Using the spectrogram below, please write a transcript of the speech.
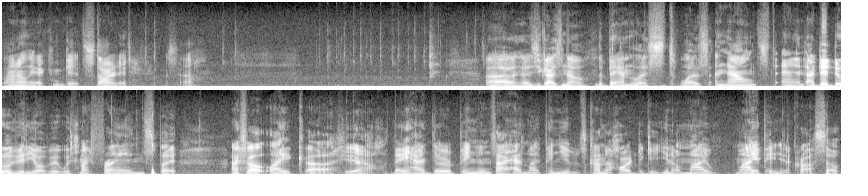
Finally I can get started. So uh, as you guys know, the ban list was announced, and I did do a video of it with my friends, but I felt like, uh, you know, they had their opinions, I had my opinion. It was kind of hard to get, you know, my my opinion across. So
